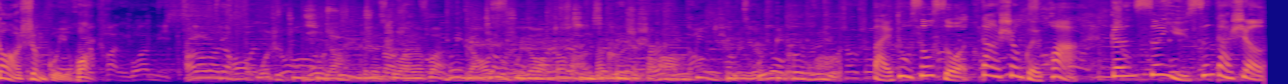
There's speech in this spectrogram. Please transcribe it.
大圣鬼话》。Hello，大家好，我是主播孙宇。吃完了饭，然后就回到自己的课室上啊。百度搜索“大圣鬼话”，跟孙宇、孙大圣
